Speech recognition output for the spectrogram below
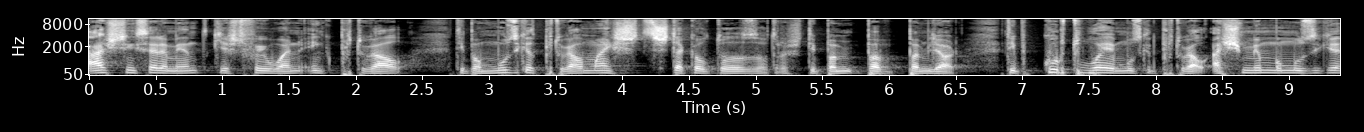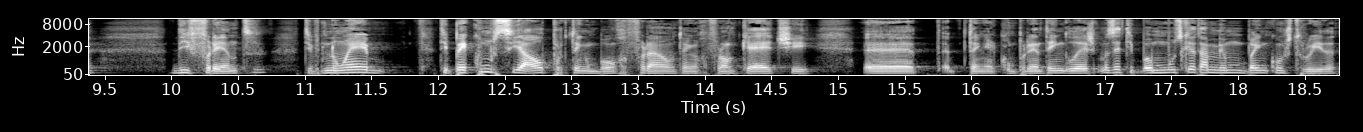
Acho sinceramente que este foi o ano em que Portugal, tipo, a música de Portugal mais se destacou de todas as outras. Tipo, para melhor. Tipo, curto bem a música de Portugal. Acho mesmo uma música diferente. Tipo, não é Tipo, é comercial porque tem um bom refrão, tem um refrão catchy, uh, tem a componente em inglês, mas é tipo, a música está mesmo bem construída,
